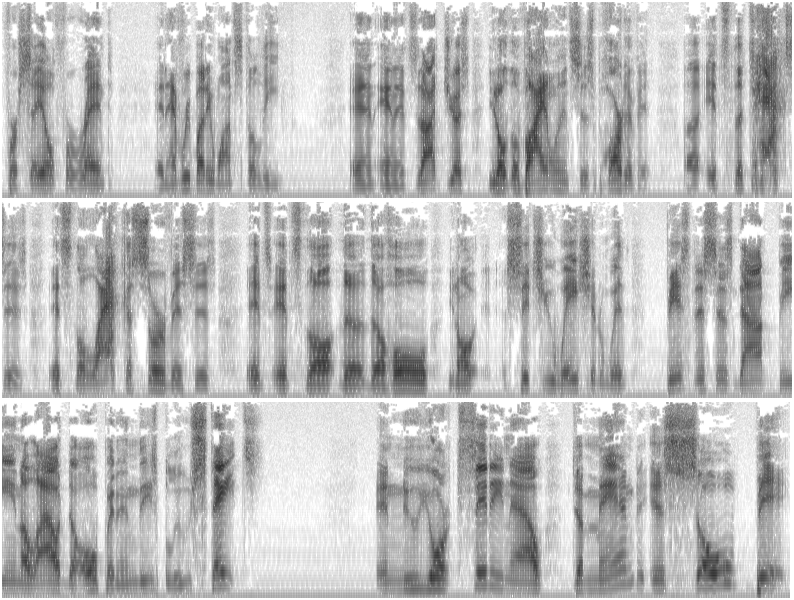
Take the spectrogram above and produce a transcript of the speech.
for sale for rent, and everybody wants to leave. And and it's not just you know the violence is part of it, Uh, it's the taxes. It's the lack of services. It's it's the, the the whole you know situation with businesses not being allowed to open in these blue states. In New York City now, demand is so big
